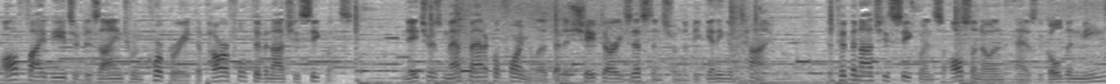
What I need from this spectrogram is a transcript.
All five beads are designed to incorporate the powerful Fibonacci sequence, nature's mathematical formula that has shaped our existence from the beginning of time. The Fibonacci sequence, also known as the golden mean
